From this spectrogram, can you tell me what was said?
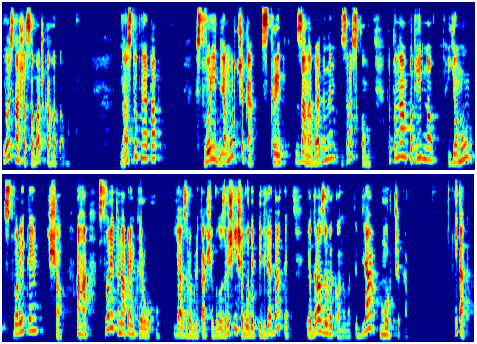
І ось наша собачка готова. Наступний етап. Створіть для Мурчика скрипт за наведеним зразком. Тобто нам потрібно йому створити що? Ага, створити напрямки руху. Я зроблю так, щоб було зручніше, буде підглядати і одразу виконувати для Мурчика. І так,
